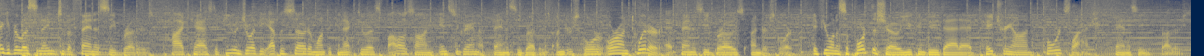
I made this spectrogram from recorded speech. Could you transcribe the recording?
Thank you for listening to the Fantasy Brothers podcast. If you enjoyed the episode and want to connect to us, follow us on Instagram at Fantasy Brothers underscore or on Twitter at Fantasy Bros underscore. If you want to support the show, you can do that at Patreon forward slash Fantasy Brothers.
